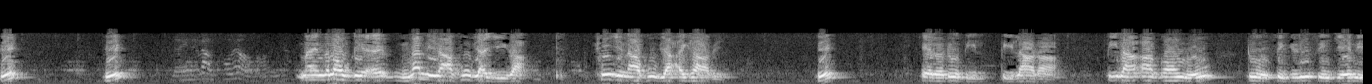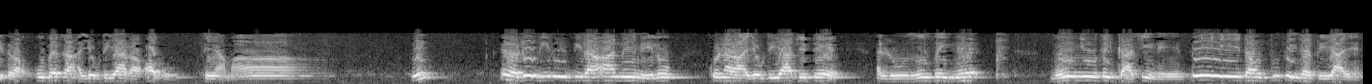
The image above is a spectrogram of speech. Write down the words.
ဟင်ဟင်နိုင်တော့တဲ့ငတ်နေတာအခုပြကြီးကချိုးကျင်တာအခုပြအိုက်လာပြီဟင်အဲ့တော့တို့ဒီတီလာကတီလာအကောင်းလို့တို့စိတ်ကလေးစင်ကြဲနေတော့ဟိုဘက်ကအယုတ်တရားကအောက်ကိုဆင်းရမှာဟင်အဲ့တော့တို့ဒီတီလာအားနေနေလို့ခုနကအယုတ်တရားဖြစ်တဲ့အလိုစုစိတ်နဲ့မုံညူစိတ်ကရှိနေရင်ပေတောင်သူစိတ်နဲ့ပေရရင်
